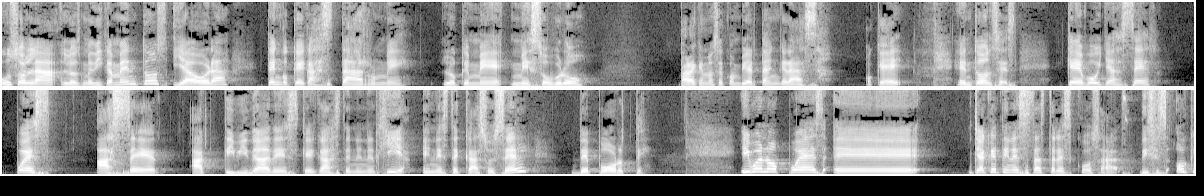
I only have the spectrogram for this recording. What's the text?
uso los medicamentos y ahora tengo que gastarme lo que me, me sobró para que no se convierta en grasa, ¿ok? Entonces, ¿qué voy a hacer? Pues hacer actividades que gasten energía. En este caso es el deporte. Y bueno, pues eh, ya que tienes estas tres cosas, dices, ok,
